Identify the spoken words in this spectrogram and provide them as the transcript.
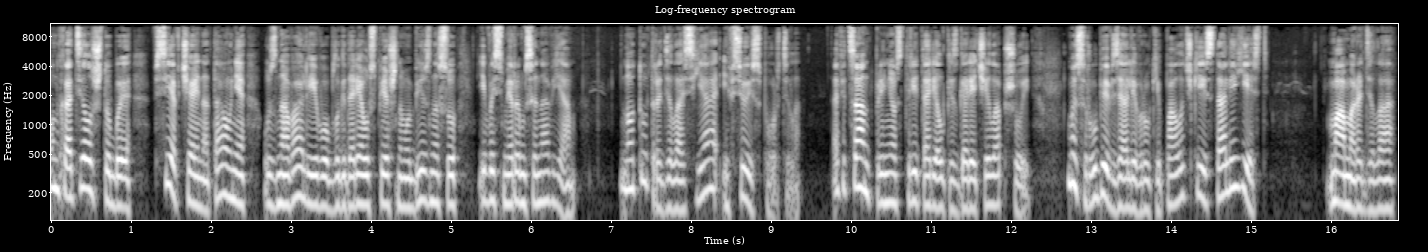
Он хотел, чтобы все в Чайна-тауне узнавали его благодаря успешному бизнесу и восьмерым сыновьям. Но тут родилась я и все испортила. Официант принес три тарелки с горячей лапшой. Мы с Руби взяли в руки палочки и стали есть. Мама родила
